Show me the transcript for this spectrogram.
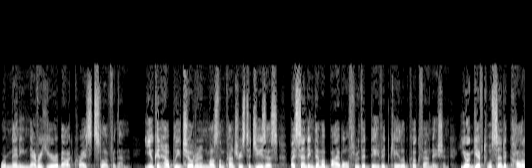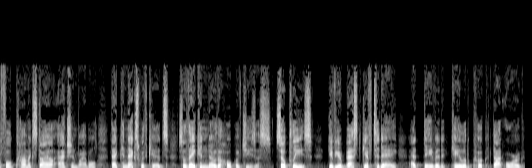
where many never hear about Christ's love for them. You can help lead children in Muslim countries to Jesus by sending them a Bible through the David Caleb Cook Foundation. Your gift will send a colorful comic style action Bible that connects with kids so they can know the hope of Jesus. So please, give your best gift today at davidcalebcook.org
